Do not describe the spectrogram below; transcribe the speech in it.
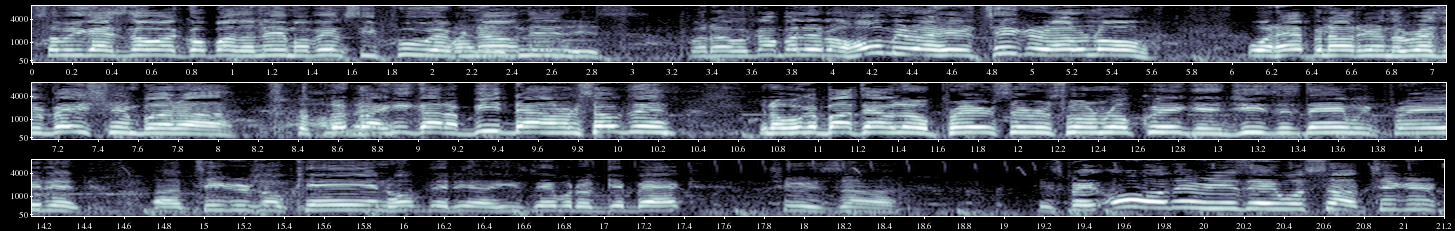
some of you guys know I go by the name of MC Pooh every Why now and then. this? But uh, we got my little homie right here, Tigger. I don't know what happened out here on the reservation, but uh, Oh, looked like he got a beat down or something. You know, we're about to have a little prayer service for him real quick. In Jesus' name, we pray that uh, Tigger's okay and hope that uh, he's able to get back to his uh, his face. Oh, there he is. Hey, what's up, Tigger?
